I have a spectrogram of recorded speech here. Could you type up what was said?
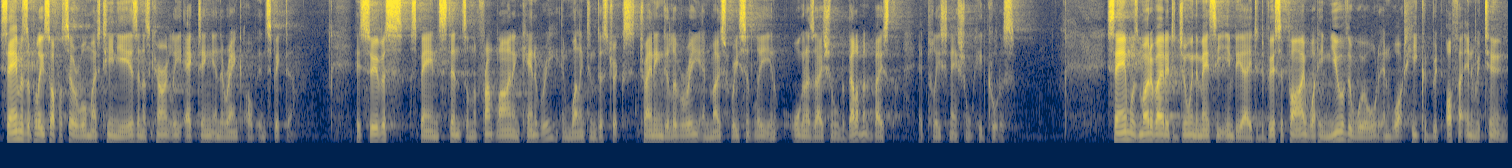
Sam is a police officer of almost 10 years and is currently acting in the rank of inspector. His service spans stints on the front line in Canterbury and Wellington districts, training delivery, and most recently in organisational development based at Police National Headquarters. Sam was motivated to join the Massey MBA to diversify what he knew of the world and what he could offer in return,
